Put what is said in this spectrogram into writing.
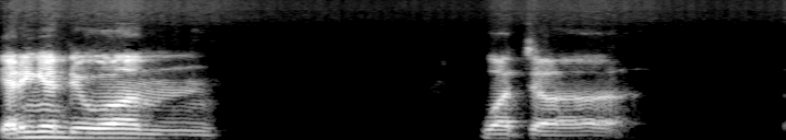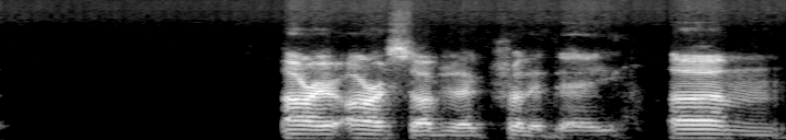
getting into um what uh our our subject for the day. Um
